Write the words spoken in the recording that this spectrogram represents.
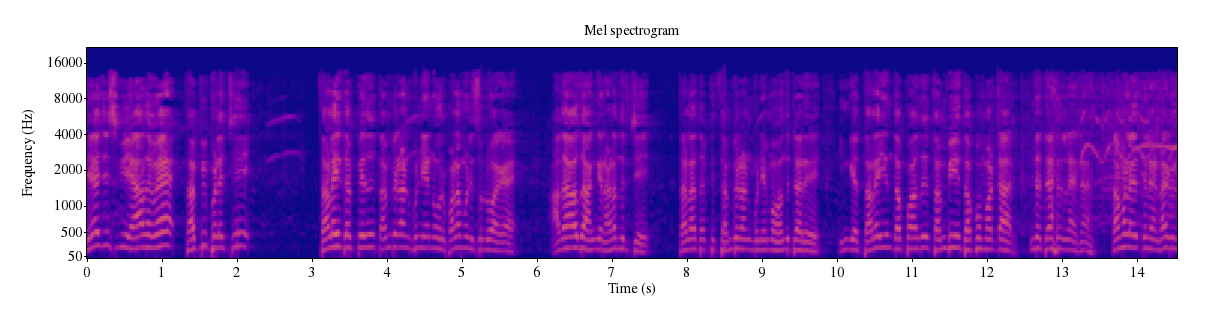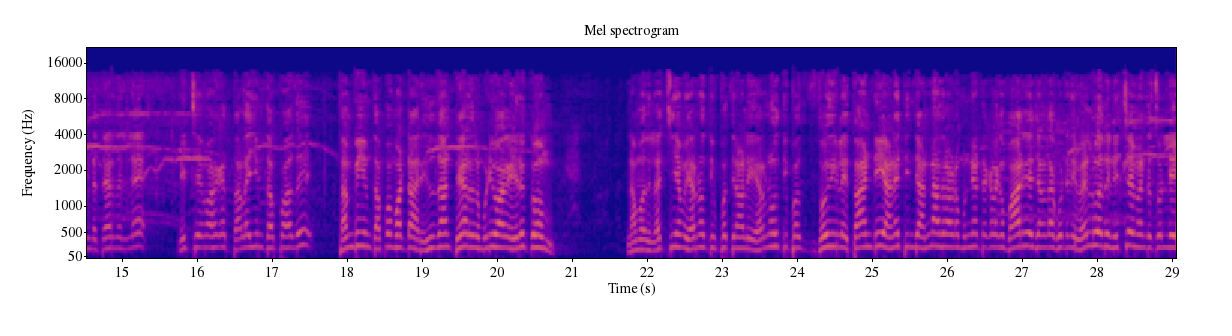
தேஜஸ்வி யாதவ தப்பி பிழைச்சு தலை தப்பியது தம்பிரான் புண்ணியன்னு ஒரு பழமொழி சொல்லுவாங்க. அதாவது அங்க நடந்துருச்சு. தலை தப்பி தம்பிரான் புண்ணியமா வந்துட்டாரு. இங்க தலையும் தப்பாது தம்பியும் தப்ப மாட்டார். இந்த தேர்தலில் தமிழகத்தில் நடக்கின்ற தேர்தலில் நிச்சயமாக தலையும் தப்பாது தம்பியும் தப்ப மாட்டார். இதுதான் தேர்தல் முடிவாக இருக்கும். நமது லட்சியம் 234 முப்பத்தி நாலு இருநூத்தி பத்து தொகுதிகளை தாண்டி அனைத்து இந்திய அண்ணா திராவிட முன்னேற்ற கழகம் பாரதிய ஜனதா கூட்டணி வெல்வது நிச்சயம் என்று சொல்லி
